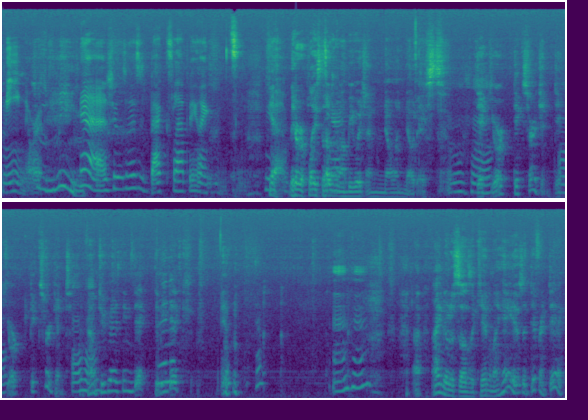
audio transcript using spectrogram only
mean. Or She was mean. yeah, she was always backslapping. Like, Yeah, yeah. they replaced the husband Dear. on Bewitched and no one noticed. Mm-hmm. Dick York, Dick Sargent, Dick York, Dick Sargent. Now two guys named Dick to be Dick. Mm-hmm. I, I noticed as a kid, I'm like, hey, there's a different Dick.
